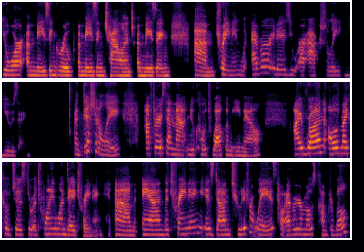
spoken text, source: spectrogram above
your amazing group, amazing challenge, amazing um, training, whatever it is you are actually using. Additionally, after I send that new coach welcome email, I run all of my coaches through a 21 day training. Um, and the training is done two different ways, however, you're most comfortable.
